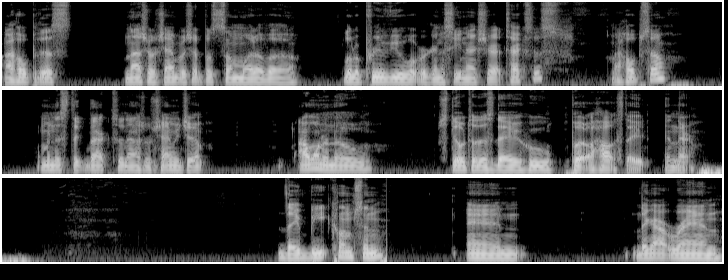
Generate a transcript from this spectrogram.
I hope this national championship was somewhat of a little preview of what we're going to see next year at Texas. I hope so. I'm going to stick back to the national championship. I want to know, still to this day, who put Ohio State in there. They beat Clemson and they got ran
